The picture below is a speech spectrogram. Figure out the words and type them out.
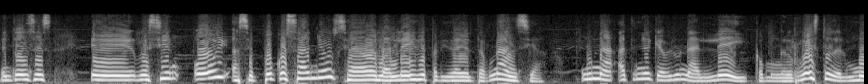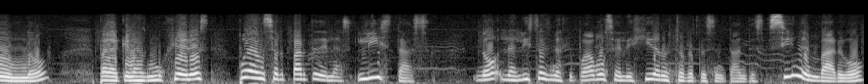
Entonces, eh, recién hoy, hace pocos años, se ha dado la ley de paridad y alternancia. Una, ha tenido que haber una ley, como en el resto del mundo, para que las mujeres puedan ser parte de las listas, ¿no? Las listas en las que podamos elegir a nuestros representantes. Sin embargo,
